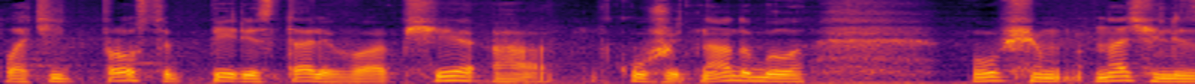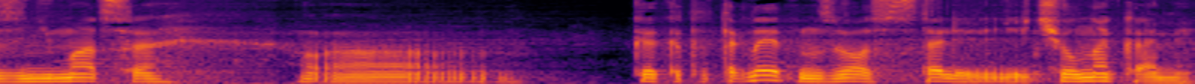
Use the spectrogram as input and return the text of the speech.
платить просто перестали вообще, а кушать надо было. В общем, начали заниматься, а, как это, тогда это называлось, стали челноками.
